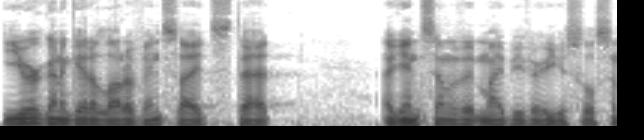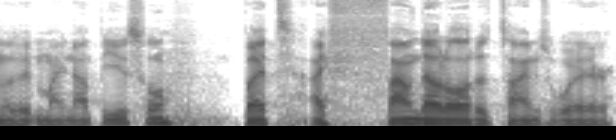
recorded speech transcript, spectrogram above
you're going to get a lot of insights that again some of it might be very useful some of it might not be useful. But i found out a lot of times where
